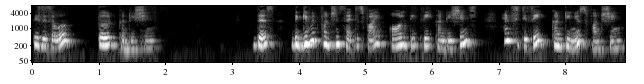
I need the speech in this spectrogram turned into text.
This is our third condition. Thus, the given function satisfies all the three conditions, hence it is a continuous function.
